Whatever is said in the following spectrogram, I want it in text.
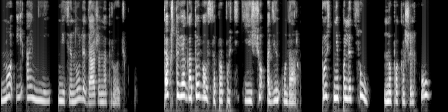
но и они не тянули даже на троечку. Так что я готовился пропустить еще один удар. Пусть не по лицу, но по кошельку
